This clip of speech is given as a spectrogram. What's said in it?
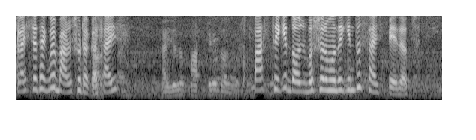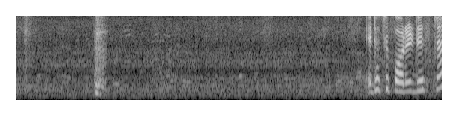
প্রাইসটা থাকবে বারোশো টাকা। সাইজ সাইজ পাঁচ থেকে দশ বছর। পাঁচ থেকে দশ বছরের মধ্যে কিন্তু সাইজ পেয়ে যাচ্ছে। এটা হচ্ছে পরের ড্রেসটা।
